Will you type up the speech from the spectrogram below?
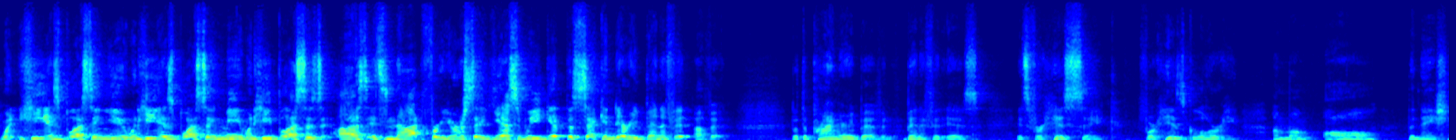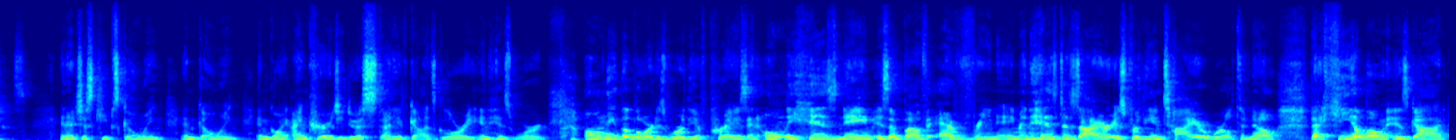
when He is blessing you, when He is blessing me, when He blesses us, it's not for your sake. Yes, we get the secondary benefit of it, but the primary benefit is it's for His sake, for His glory among all the nations. And it just keeps going and going and going. I encourage you to do a study of God's glory in His Word. Only the Lord is worthy of praise, and only His name is above every name. And His desire is for the entire world to know that He alone is God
